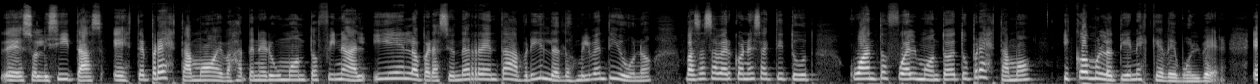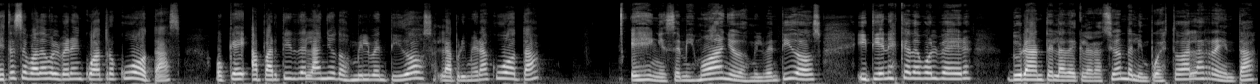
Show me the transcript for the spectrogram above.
eh, solicitas este préstamo y vas a tener un monto final y en la operación de renta abril del 2021 vas a saber con exactitud cuánto fue el monto de tu préstamo y cómo lo tienes que devolver. Este se va a devolver en cuatro cuotas, ¿ok? A partir del año 2022, la primera cuota es en ese mismo año 2022 y tienes que devolver durante la declaración del impuesto a la renta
